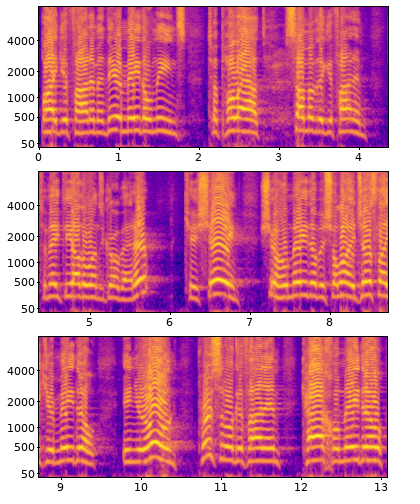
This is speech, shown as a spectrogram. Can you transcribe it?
by Gifanim, and there Medel means to pull out some of the Gifanim to make the other ones grow better. Kishain, Shehomedel b'shaloi, just like you're Medel in your own personal Gifanim, Kachomedel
